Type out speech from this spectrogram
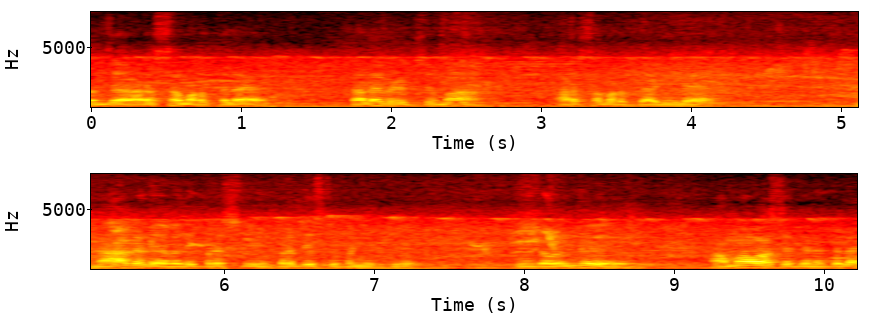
வந்து அரச மரத்தில் தலைவிருட்சமாக அரச மரத்து அடியில் நாகதேவதை பிரஸ்டி பிரதிஷ்டை பண்ணியிருக்கு இங்கே வந்து அமாவாசை தினத்தில்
